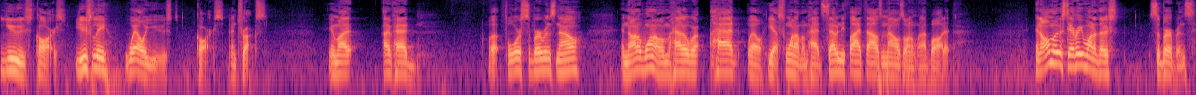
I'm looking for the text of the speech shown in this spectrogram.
used cars, usually well used cars and trucks. You know, my, I've had, what, four Suburbans now? And not a one of them had over, had, well, yes, one of them had 75,000 miles on it when I bought it. And almost every one of those Suburbans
